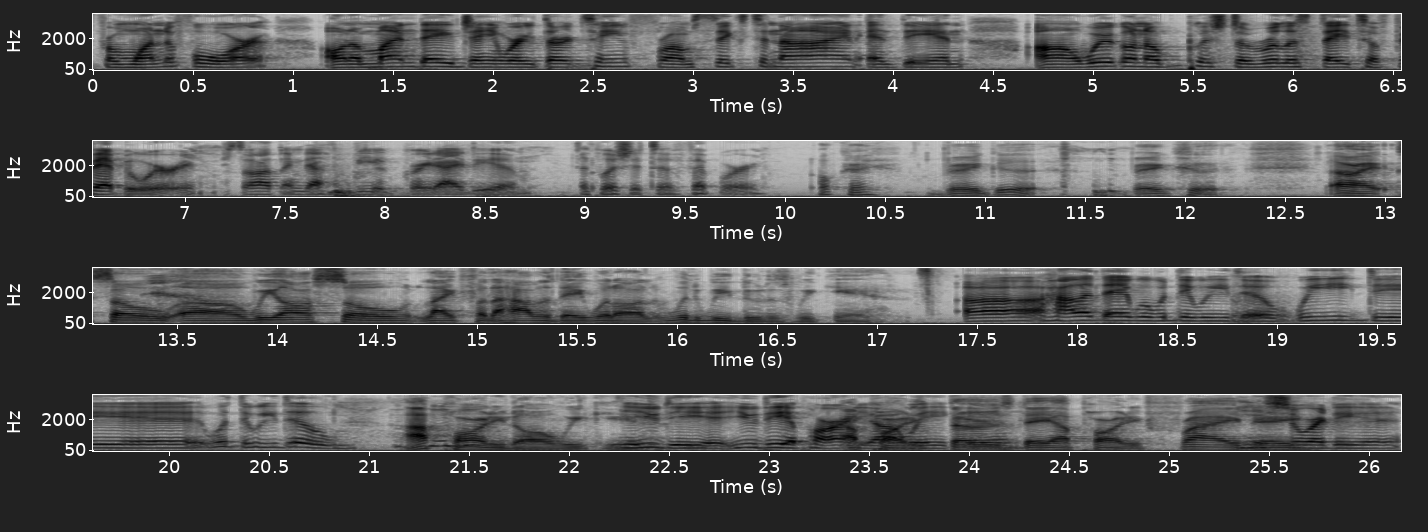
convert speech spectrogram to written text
from 1 to 4. On a Monday, January 13th from 6 to 9. And then uh, we're going to push the real estate to February. So I think that would be a great idea to push it to February. Okay, very good. Very good. All right, so uh, we also like for the holiday. What all? What did we do this weekend? Uh, holiday. What did we do? We did. What did we do? I partied all weekend. Yeah, you did. You did party I partied all weekend. Thursday. I partied Friday. You sure did.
